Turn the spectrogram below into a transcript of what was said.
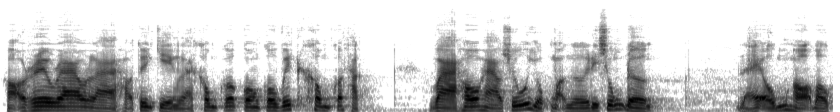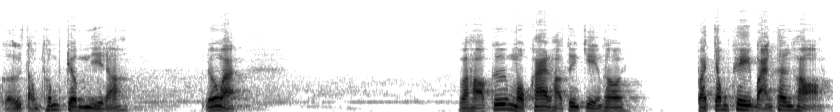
Họ rêu rao là họ tuyên truyền là không có con covid không có thật. Và hô hào xúi dục mọi người đi xuống đường để ủng hộ bầu cử tổng thống Trump gì đó. Đúng không ạ? Và họ cứ một hai là họ tuyên truyền thôi và trong khi bản thân họ,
